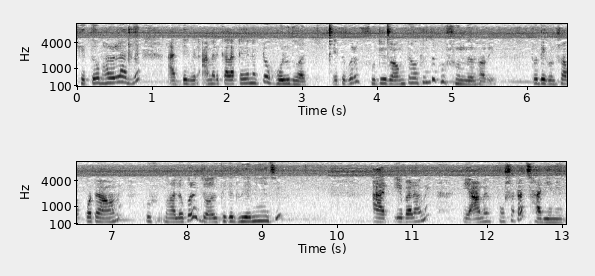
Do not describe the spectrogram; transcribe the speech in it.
খেতেও ভালো লাগবে। আর দেখবেন আমের কালারটা যেন একটু হলুদ হয়। এতে করে ফুটির রংটাও কিন্তু খুব সুন্দর হবে। তো দেখুন, সব কটা আম আমি খুব ভালো করে জল থেকে ধুয়ে নিয়েছি। আর এবার আমি এই আমের খোসাটা ছাড়িয়ে নেব।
